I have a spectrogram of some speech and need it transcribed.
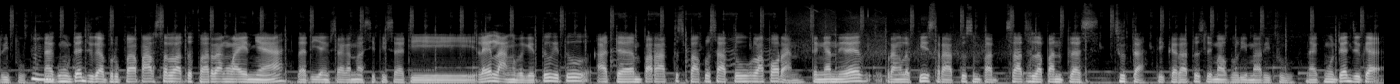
ribu. Hmm. Nah kemudian juga berupa parcel atau barang lainnya tadi yang misalkan masih bisa dilelang begitu itu ada 441 laporan dengan nilai kurang lebih 104, 118 juta 355 ribu. Nah kemudian juga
